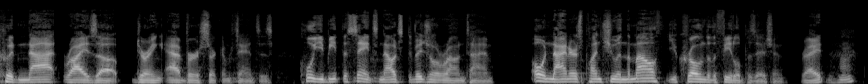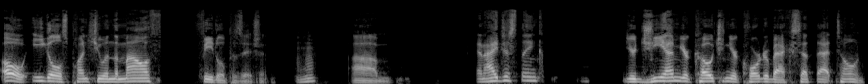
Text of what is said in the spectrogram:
could not rise up during adverse circumstances. Cool, you beat the Saints. Now it's divisional round time. Oh, Niners punch you in the mouth, you curl into the fetal position, right? Mm-hmm. Oh, Eagles punch you in the mouth, fetal position. Mhm. Um, and I just think your GM, your coach, and your quarterback set that tone,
